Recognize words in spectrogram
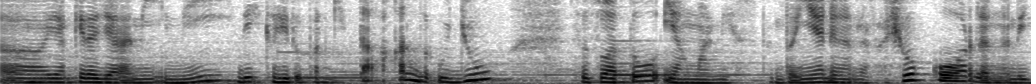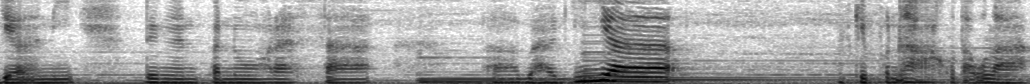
uh, yang kita jalani ini di kehidupan kita akan berujung sesuatu yang manis. Tentunya dengan rasa syukur dengan dijalani dengan penuh rasa uh, bahagia meskipun ah, aku tahu lah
